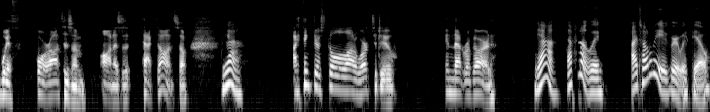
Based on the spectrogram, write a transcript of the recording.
with for autism on as a tacked on. So Yeah. I think there's still a lot of work to do in that regard. Yeah, definitely. I totally agree with you.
